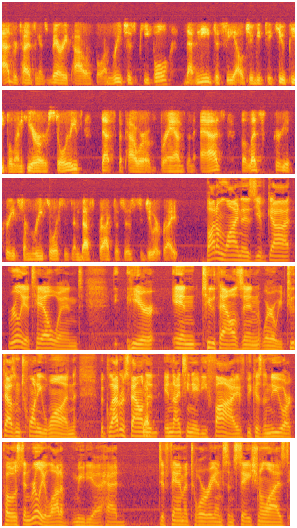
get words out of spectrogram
advertising is very powerful and reaches people that need to see LGBTQ people and hear our stories. That's the power of brands and ads. But let's create, create some resources and best practices to do it right. Bottom line is you've got really a tailwind here in 2000 where are we 2021 but GLAAD was founded yep. in 1985 because the new york post and really a lot of media had defamatory and sensationalized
